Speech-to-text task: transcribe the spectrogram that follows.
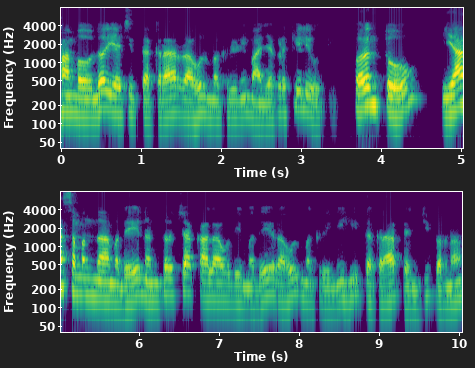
थांबवलं याची तक्रार राहुल मखरीने माझ्याकडे केली होती. परंतु या संबंधामध्ये नंतरच्या कालावधीमध्ये राहुल मकरीनी ही तक्रार त्यांची करणं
